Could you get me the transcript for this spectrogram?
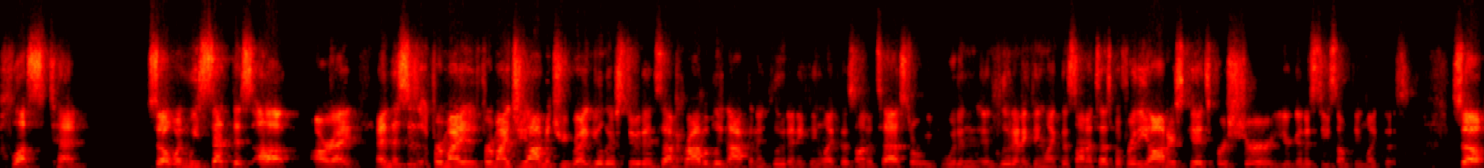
plus 10. So when we set this up, all right, and this is for my for my geometry regular students, I'm probably not going to include anything like this on a test, or we wouldn't include anything like this on a test. But for the honors kids, for sure, you're going to see something like this. So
